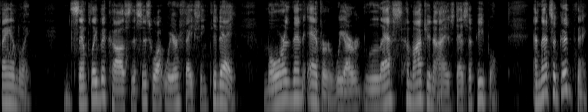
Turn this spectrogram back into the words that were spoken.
family, simply because this is what we are facing today. More than ever, we are less homogenized as a people. And that's a good thing.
